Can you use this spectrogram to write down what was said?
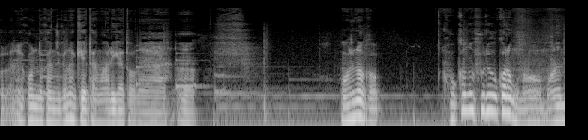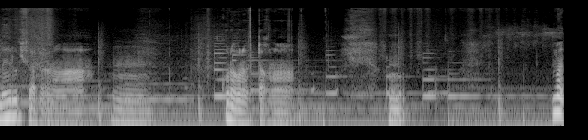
そうだね。こんな感じかな。ケイタもありがとうね。うん。あれなんか他の不良からもな。前メール来てたけどな。うん。来なくなったかな。うん。まあ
